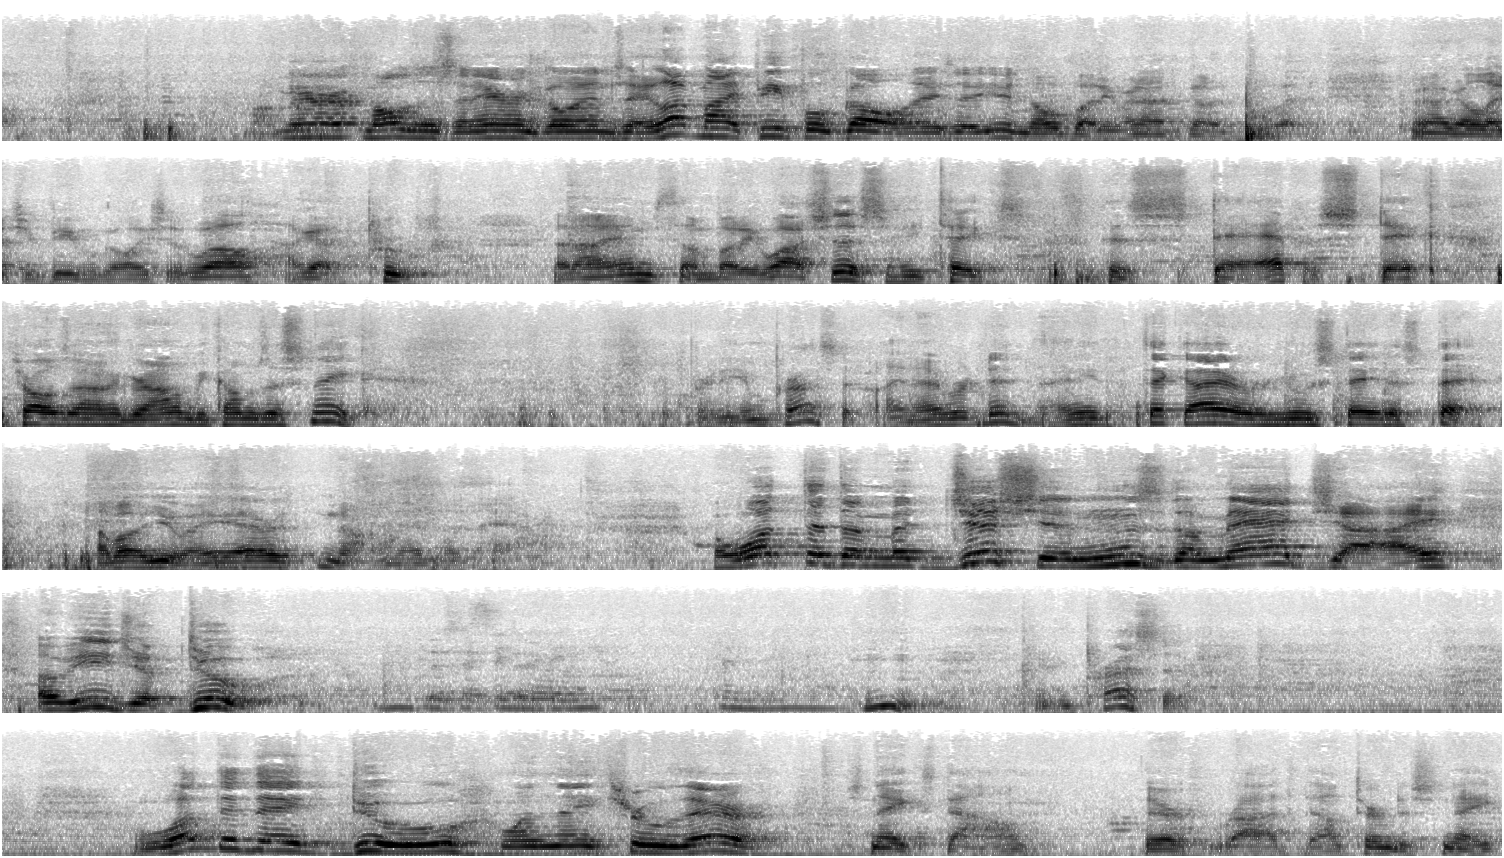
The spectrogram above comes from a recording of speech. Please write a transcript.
Moses and Aaron go in and say, Let my people go. They say, You're nobody. We're not going to do it. We're not going to let your people go. He says, Well, I got proof that I am somebody. Watch this. And he takes his staff, his stick, throws it on the ground, becomes a snake. Pretty impressive. I never did. Any thick I ever used stayed a stick. How about you? Any ever? No, that doesn't happen. But what did the magicians, the magi of Egypt do? Thing. Impressive. What did they do when they threw their snakes down, their rods down, turned to snake?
